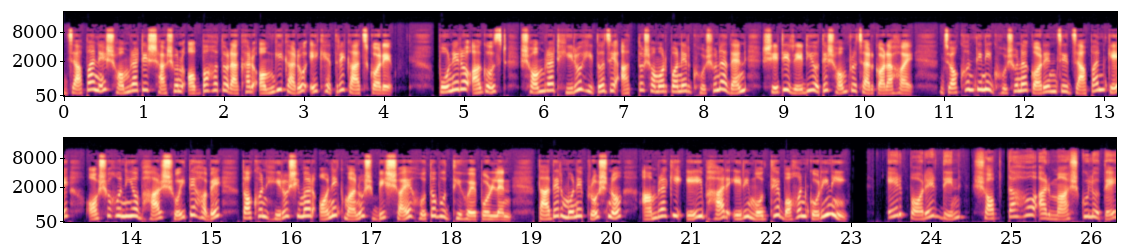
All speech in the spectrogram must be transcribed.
জাপানে সম্রাটের শাসন অব্যাহত রাখার অঙ্গীকারও এক্ষেত্রে কাজ করে। পনেরো আগস্ট সম্রাট হিরোহিত যে আত্মসমর্পণের ঘোষণা দেন, সেটি রেডিওতে সম্প্রচার করা হয়। যখন তিনি ঘোষণা করেন যে জাপানকে অসহনীয় ভার সইতে হবে, তখন হিরোসীমার অনেক মানুষ বিস্ময়ে হতবুদ্ধি হয়ে পড়লেন। তাদের মনে প্রশ্ন, আমরা কি এই ভার এরই মধ্যে বহন করিনি? এর পরের দিন সপ্তাহ আর মাসগুলোতে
